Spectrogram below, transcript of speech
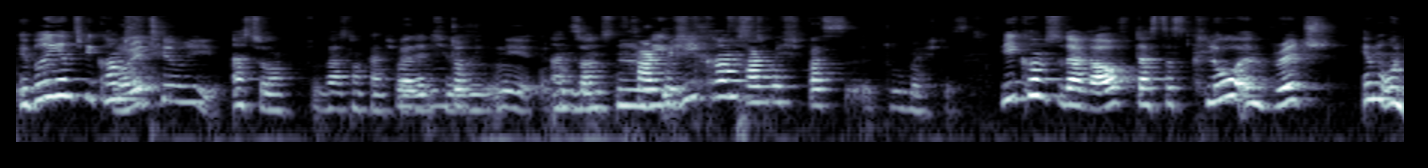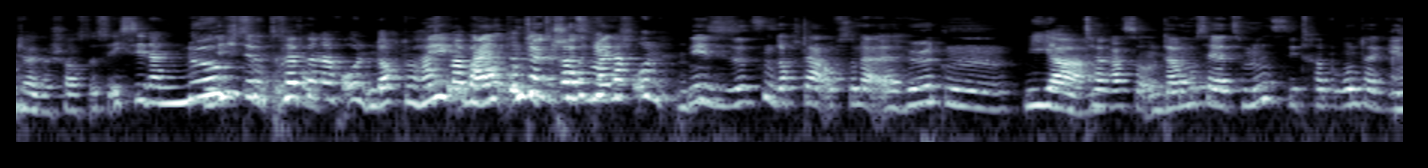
Übrigens, wie kommst neue du? Theorie. Ach so, du warst noch gar nicht bei Weil, der doch, Theorie. nee. Ansonsten, frag wie- mich, wie kommst- frag mich, was du möchtest. Wie kommst du darauf, dass das Klo im Bridge im Untergeschoss ist? Ich sehe dann nirgends eine Treppe Unter- nach unten. Doch, du hast Nee, mal behauptet, die Untergeschoss Treppe geht nach unten. Nee, sie sitzen doch da auf so einer erhöhten Ja. Terrasse und da muss er ja zumindest die Treppe runtergehen,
